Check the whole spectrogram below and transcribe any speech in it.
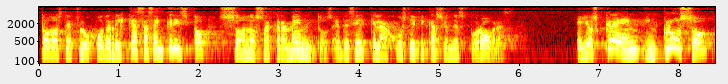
todo este flujo de riquezas en Cristo son los sacramentos, es decir, que la justificación es por obras. Ellos creen incluso,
